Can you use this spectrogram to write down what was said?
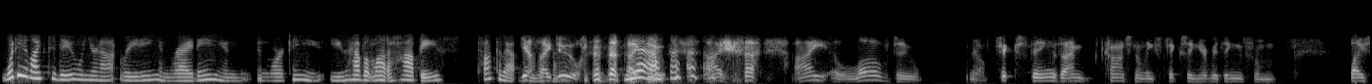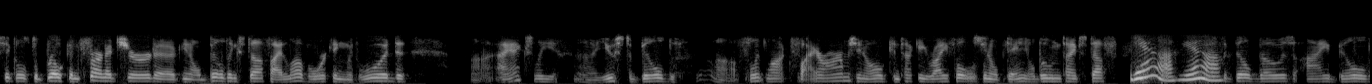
What do you like to do when you're not reading and writing and, and working? You you have a lot of hobbies. Talk about. Yes, I do. yeah. I do. I I love to you know fix things. I'm constantly fixing everything from bicycles to broken furniture to you know building stuff. I love working with wood. Uh, I actually uh, used to build uh, flintlock firearms, you know, Kentucky rifles, you know, Daniel Boone type stuff. Yeah, yeah. To build those, I build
